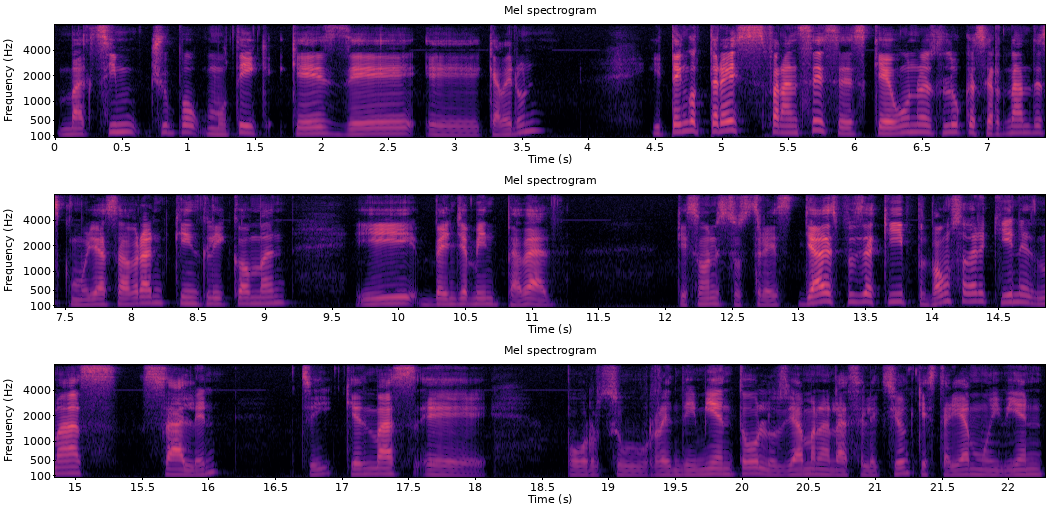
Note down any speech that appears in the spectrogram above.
Maxime Choupo-Moting, que es de eh, Camerún. Y tengo tres franceses, que uno es Lucas Hernández, como ya sabrán, Kingsley Coman y Benjamin Pavard, que son estos tres. Ya después de aquí, pues vamos a ver quiénes más salen, ¿sí? ¿Quién más eh, por su rendimiento los llaman a la selección? Que estaría muy bien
